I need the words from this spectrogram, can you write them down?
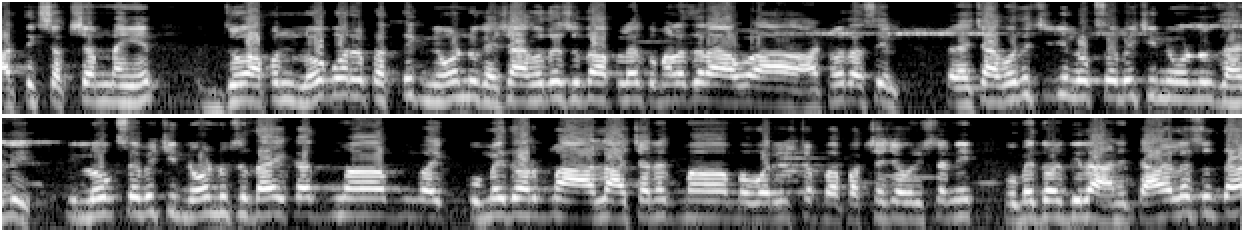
आर्थिक सक्षम नाही आहेत जो आपण लोकवर प्रत्येक निवडणूक ह्याच्या अगोदर सुद्धा आपल्याला तुम्हाला जर आव- आठवत असेल तर याच्या अगोदरची जी लोकसभेची निवडणूक झाली ती लोकसभेची निवडणूक सुद्धा एका एक उमेदवार आला अचानक म- वरिष्ठ प- पक्षाच्या वरिष्ठांनी उमेदवार दिला आणि त्यावेळेला सुद्धा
